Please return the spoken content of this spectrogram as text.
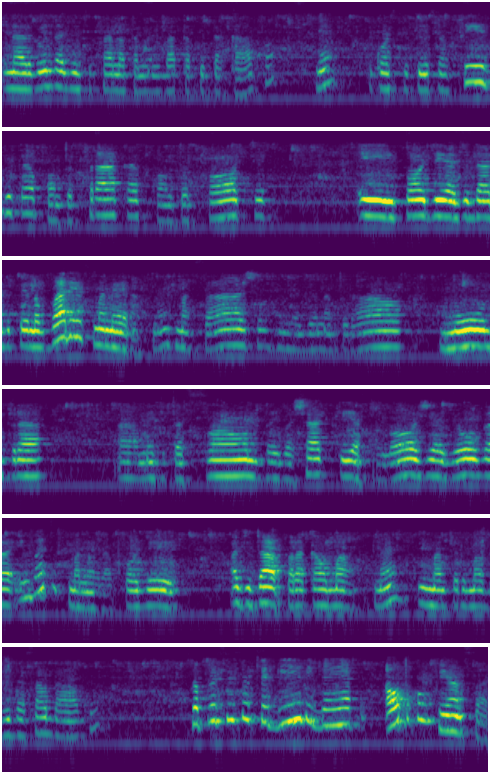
E na Ayurveda a gente fala também Vata Pitta Kapha, né? constituição física, pontos fracos, pontos fortes, e pode ajudar pela várias maneiras, né? massagem, remédio natural, mudra, a meditação, Daiva Shakti, astrologia, yoga, em várias maneiras. Pode ajudar para acalmar né? e manter uma vida saudável. Só precisa seguir e ganhar autoconfiança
